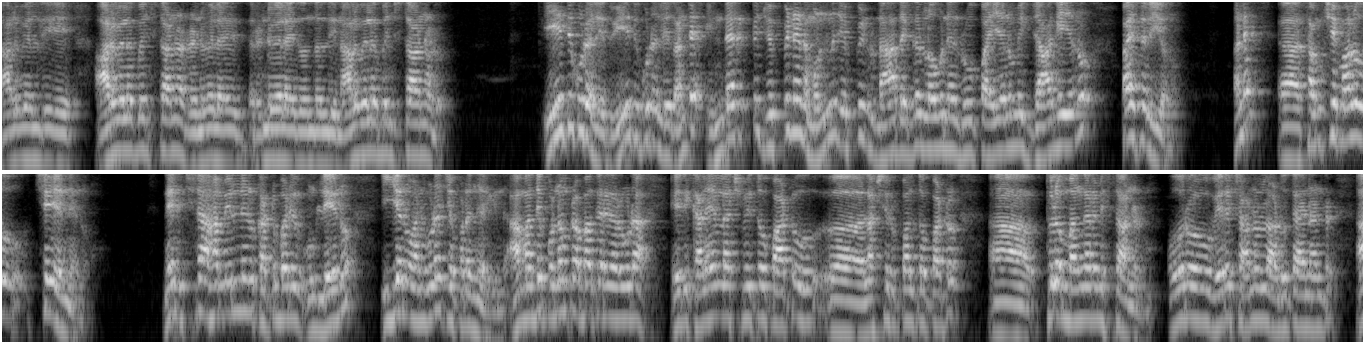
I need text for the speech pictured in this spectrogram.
నాలుగు వేలది ఆరు వేలకు పెంచుతా అన్నాడు. రెండు వేల రెండు వేల ఐదు వందలది నాలుగు వేలకు పెంచుతా అన్నాడు. ఏది కూడా లేదు ఏది కూడా లేదు. అంటే ఇండైరెక్ట్ చెప్పి నేను మొన్న చెప్పిండు నా దగ్గరలో నేను రూపాయి అయ్యాను మీకు జాగేయను పైసలు ఇయ్యను. అంటే సంక్షేమాలు చేయను నేను. నేను ఇచ్చిన హామీలు నేను కట్టుబడి లేను. ఇయ్యను అని కూడా చెప్పడం జరిగింది. ఆ మధ్య పొన్నం ప్రభాకర్ గారు కూడా ఏది కళ్యాణ లక్ష్మితో పాటు లక్ష రూపాయలతో పాటు తులం బంగారం ఇస్తా అన్నాడు. ఓరో వేరే ఛానల్లో అడుగుతాయని అంటారు ఆ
